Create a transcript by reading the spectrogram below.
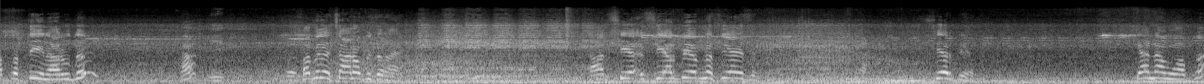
आपका तीन और उधर? सब मिले चार ऑफिसर आए। सी आर पी एफ़ ना C I S C R P F क्या नाम हुआ आपका?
